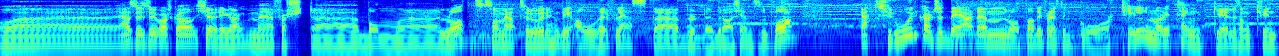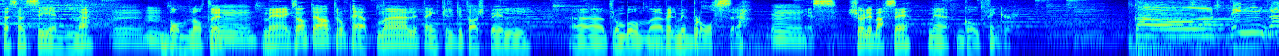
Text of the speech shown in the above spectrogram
Og øh, jeg syns vi bare skal kjøre i gang med første Bond-låt, som jeg tror de aller fleste burde dra kjensel på. Jeg tror kanskje det er den låta de fleste går til når de tenker liksom kvintessensielle Bond-låter. Mm. Med ikke sant? Ja, trompetene, litt enkelt gitarspill, uh, trombonene, veldig mye blåsere. Mm. Yes. Shirley Bassey med Goldfinger. Goldfinger.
